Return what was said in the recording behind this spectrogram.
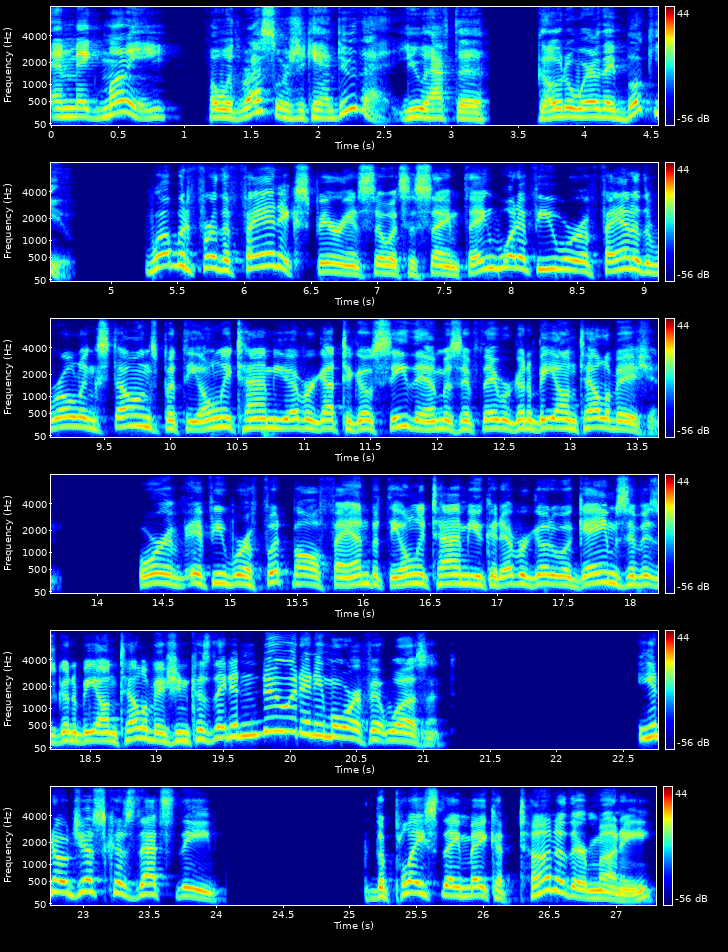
and make money, but with wrestlers, you can't do that. You have to go to where they book you. Well, but for the fan experience, though, it's the same thing. What if you were a fan of the Rolling Stones, but the only time you ever got to go see them is if they were going to be on television? Or if, if you were a football fan, but the only time you could ever go to a game is if it was going to be on television because they didn't do it anymore if it wasn't. You know, just because that's the the place they make a ton of their money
